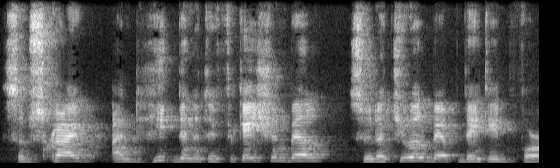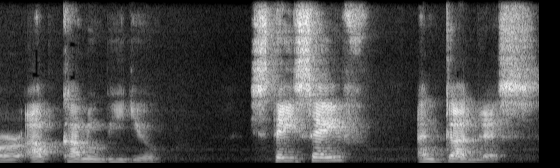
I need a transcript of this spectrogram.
subscribe and hit the notification bell so that you will be updated for our upcoming video. Stay safe and God bless.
